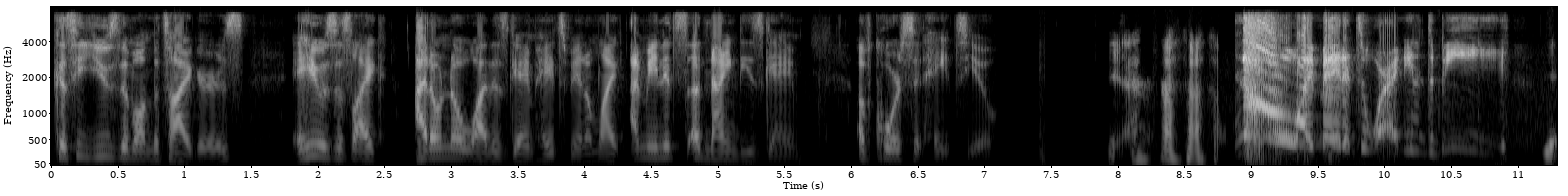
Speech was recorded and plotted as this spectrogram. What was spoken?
because he used them on the tigers. And he was just like, I don't know why this game hates me. And I'm like, I mean, it's a 90s game. Of course it hates you. Yeah. No, I made it to where I needed to be. yeah,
